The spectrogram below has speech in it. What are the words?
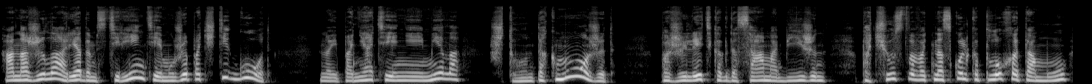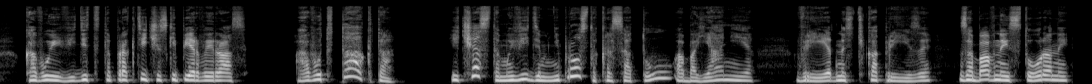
Она жила рядом с Терентием уже почти год, но и понятия не имела, что он так может. Пожалеть, когда сам обижен, почувствовать, насколько плохо тому, кого и видит-то практически первый раз. А вот так-то и часто мы видим не просто красоту, обаяние, вредность, капризы, забавные стороны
